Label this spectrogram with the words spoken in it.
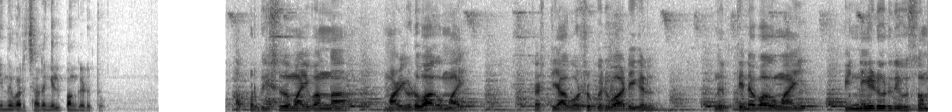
എന്നിവർ ചടങ്ങിൽ പങ്കെടുത്തു. അപ്രതീക്ഷിതമായി വന്ന മഴയുടെ ഭാഗമായി ഷഷ്ടിയാഘോഷ പരിപാടികൾ നിർത്തിന്റെ ഭാഗമായി പിന്നീട് ഒരു ദിവസം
